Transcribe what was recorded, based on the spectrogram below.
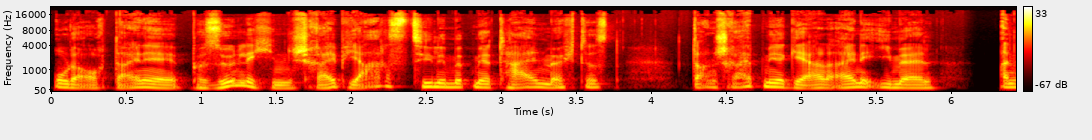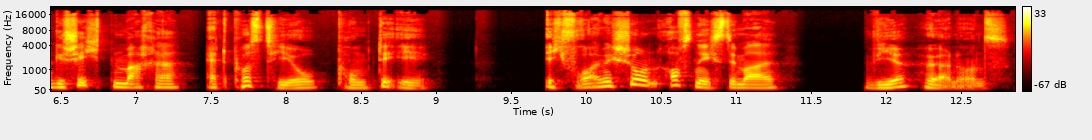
oder auch deine persönlichen Schreibjahresziele mit mir teilen möchtest, dann schreib mir gerne eine E-Mail an geschichtenmacher.posteo.de. Ich freue mich schon aufs nächste Mal. Wir hören uns.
